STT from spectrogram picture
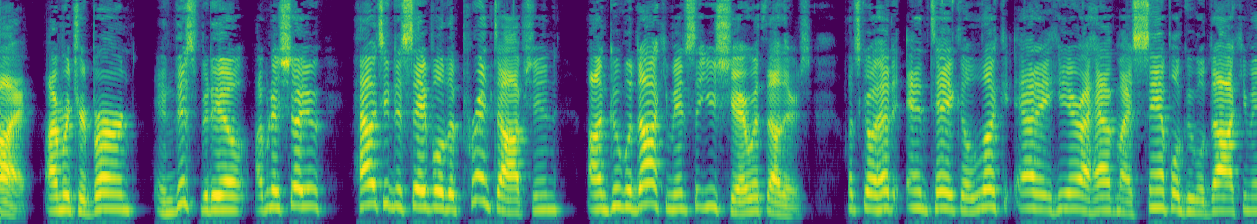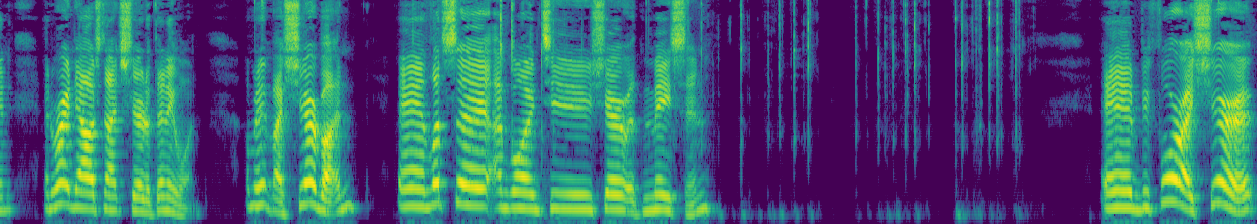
Hi, I'm Richard Byrne. In this video, I'm going to show you how to disable the print option on Google Documents that you share with others. Let's go ahead and take a look at it here. I have my sample Google document, and right now it's not shared with anyone. I'm going to hit my share button, and let's say I'm going to share it with Mason. And before I share it,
